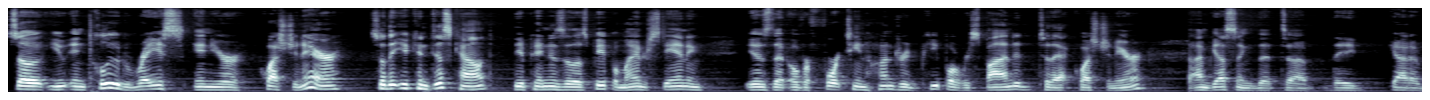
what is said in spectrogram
So you include race in your questionnaire so that you can discount the opinions of those people. My understanding is that over 1,400 people responded to that questionnaire. I'm guessing that uh, they got a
